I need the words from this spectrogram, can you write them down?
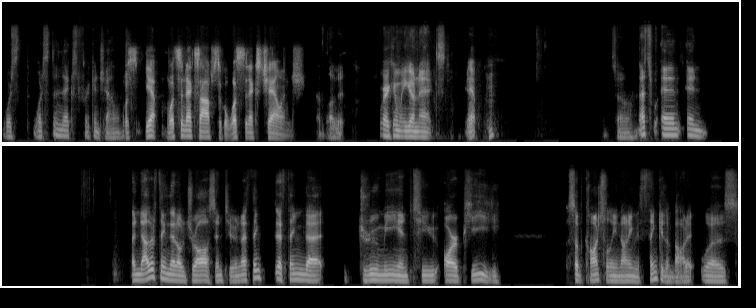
what's what's the next freaking challenge? what's, yeah, what's the next obstacle? What's the next challenge? I love it. Where can we go next? Yep. Mm-hmm. So that's and and another thing that'll draw us into, and I think the thing that drew me into RP subconsciously, not even thinking about it, was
